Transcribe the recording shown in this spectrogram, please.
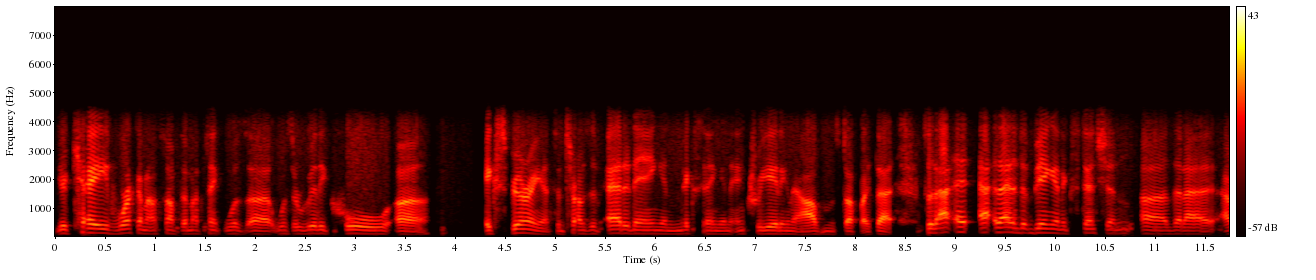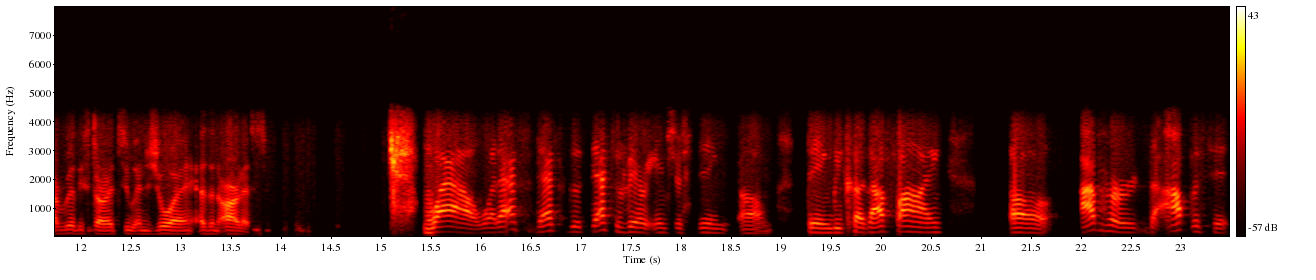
your cave working on something. I think was uh, was a really cool uh, experience in terms of editing and mixing and, and creating the album and stuff like that. So that eh, that ended up being an extension uh, that I, I really started to enjoy as an artist. Wow, well that's that's good. That's a very interesting um, thing because I find uh, I've heard the opposite.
